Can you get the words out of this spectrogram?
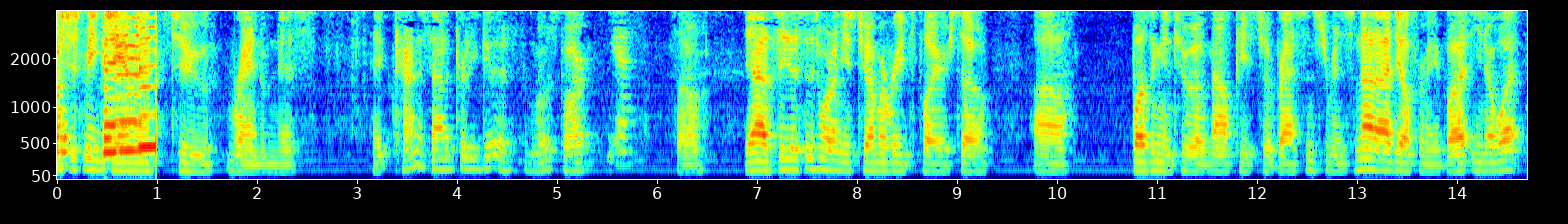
That's just me jamming to randomness. It kind of sounded pretty good for the most part. Yeah. So, yeah, see, this is what I'm used to. I'm a reeds player, so uh, buzzing into a mouthpiece to a brass instrument is not ideal for me. But you know what?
